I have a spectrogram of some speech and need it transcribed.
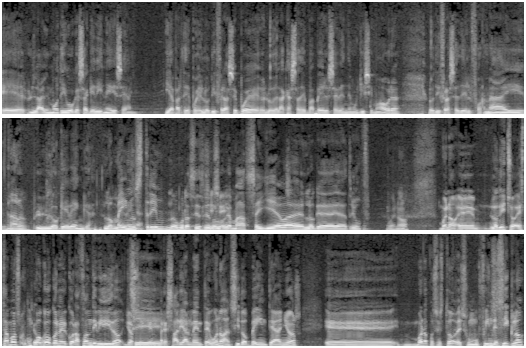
eh, la- el motivo que saque Disney ese año. Y aparte después en los disfraces, pues lo de la casa de papel se vende muchísimo ahora, los disfraces del Fortnite, Claro. lo que venga. Lo mainstream, ¿no? Por así decirlo, Sí, sí. lo que más se lleva es lo que triunfa. Bueno, bueno, eh, lo dicho, estamos un Qué poco con el corazón dividido. Yo sé Sí. que empresarialmente, bueno, han sido 20 años. eh, bueno, pues esto es un fin de ciclo,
